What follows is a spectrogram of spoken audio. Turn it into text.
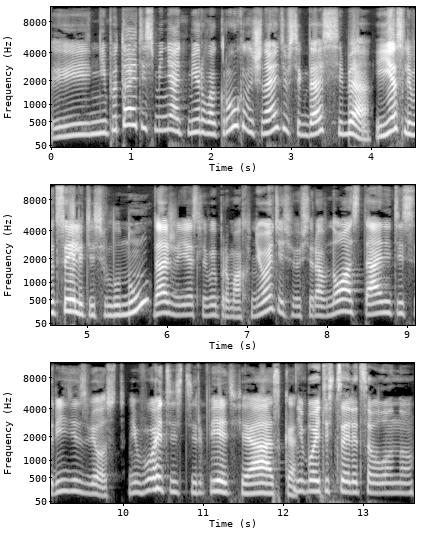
И не пытайтесь менять мир вокруг, начинайте всегда с себя. И если вы целитесь в Луну, даже если вы промахнетесь, вы все равно останетесь среди звезд. Не бойтесь терпеть фиаско. Не бойтесь целиться в Луну.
